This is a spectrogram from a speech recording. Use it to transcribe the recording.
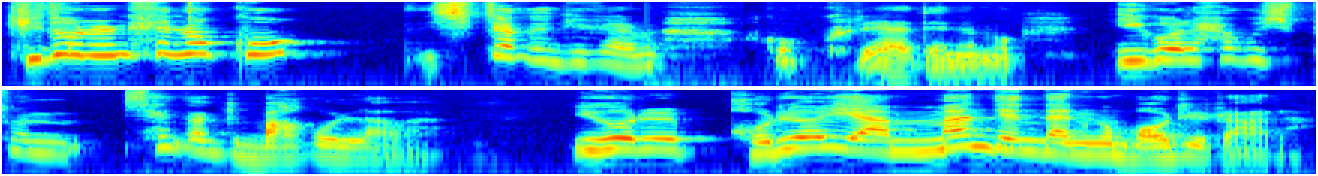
기도는 해놓고 십자가 기가면 꼭 그래야 되네. 뭐 이걸 하고 싶은 생각이 막 올라와. 이거를 버려야만 된다는 건 머리로 알아.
